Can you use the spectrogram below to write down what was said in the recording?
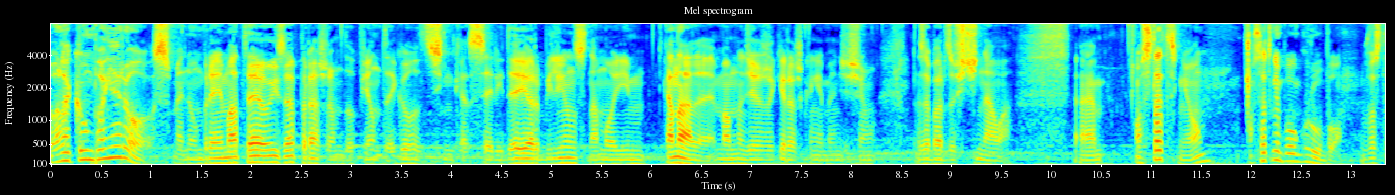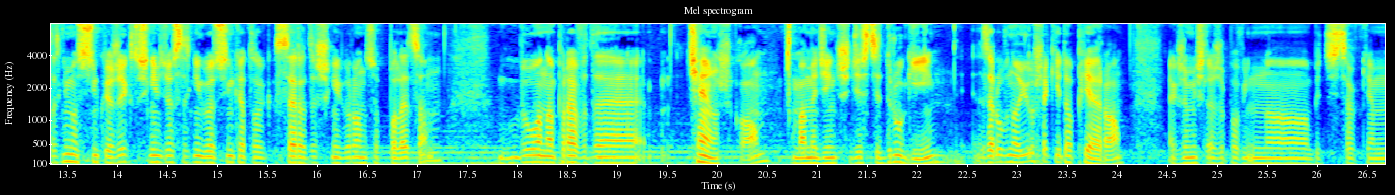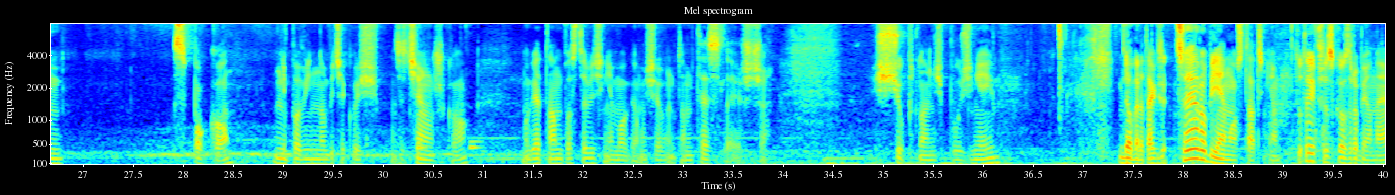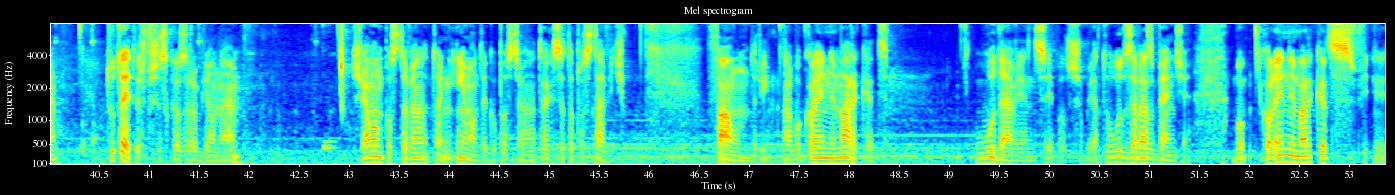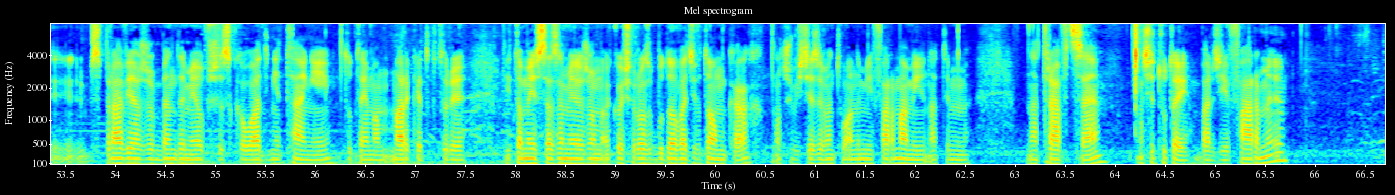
Hola compañeros, me nombre Mateo i zapraszam do piątego odcinka serii They Are Billions na moim kanale. Mam nadzieję, że giereczka nie będzie się za bardzo ścinała. Ostatnio, ostatnio było grubo. W ostatnim odcinku, jeżeli ktoś nie widział ostatniego odcinka, to serdecznie gorąco polecam. Było naprawdę ciężko. Mamy dzień 32, zarówno już, jak i dopiero. Także myślę, że powinno być całkiem spoko. Nie powinno być jakoś za ciężko. Mogę tam postawić? Nie mogę. Musiałbym tam Tesla jeszcze ściupnąć później. Dobra, także co ja robiłem ostatnio? Tutaj wszystko zrobione. Tutaj też wszystko zrobione. Czy ja mam postawione? To nie, nie mam tego postawione, to ja chcę to postawić. Foundry, albo kolejny market. Wooda więcej potrzebuję, a to wood zaraz będzie. Bo kolejny market yy, sprawia, że będę miał wszystko ładnie taniej. Tutaj mam market, który i to miejsce zamierzam jakoś rozbudować w domkach. Oczywiście z ewentualnymi farmami na tym, na trawce. Znaczy tutaj bardziej farmy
